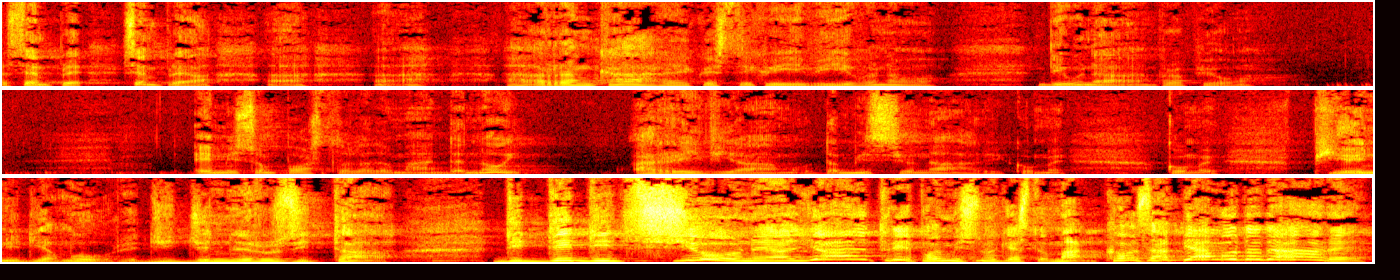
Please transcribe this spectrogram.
sempre, sempre a, a, a, arrancare, questi qui vivono di una proprio... E mi sono posto la domanda, noi arriviamo da missionari come, come pieni di amore, di generosità, di dedizione agli altri e poi mi sono chiesto, ma cosa abbiamo da dare?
